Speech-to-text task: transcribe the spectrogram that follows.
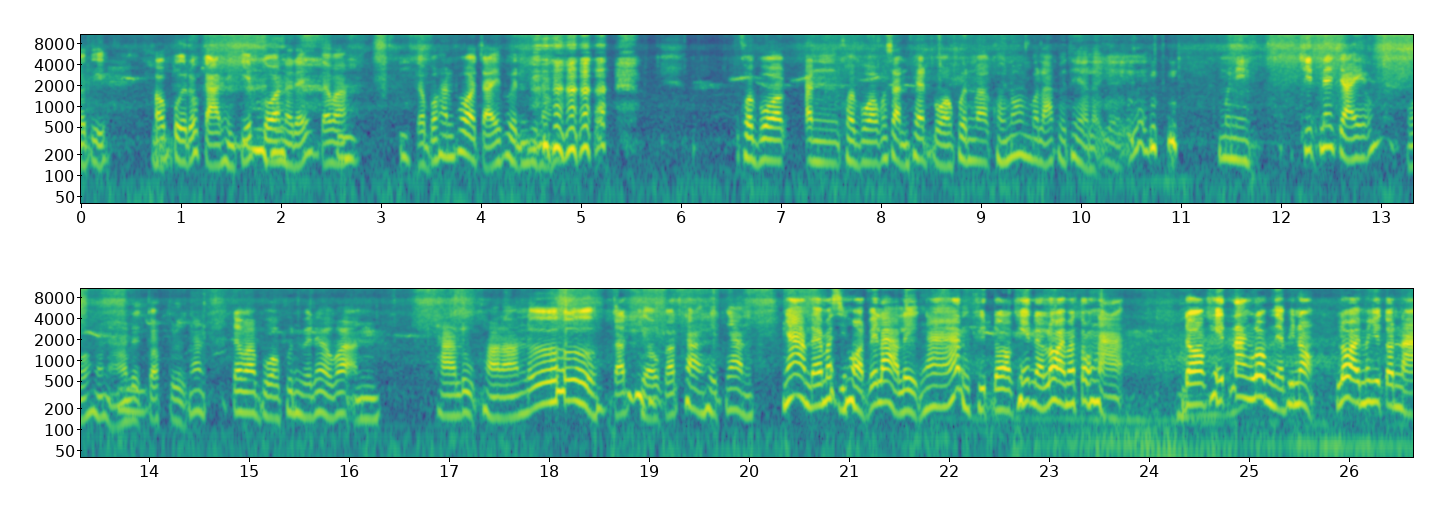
ว่าทีเขาเปิดโอกาสให้เก็บก่อนน่ะเด้แต่ว่ากับบ่ทันพ่อใจเพิ่นพี่น้อง ข่อยบอกอันข่อยบอกว่าสันแพทย์บอกเพิ่นว่าข่อยนอนบ่หลับแท้ๆละเอ้ยเอ้ยมื้อนี้คิดในใจโอ้มันเอาเลยกับปรึกนั่นแต่ว่าบอกเพิ่นไว้แล้วว่าอันทาลูกทาหลานเด้อกัดเขียวกัดข้างเฮ็ดงานยามได้มาสิฮอดเวลาเลิกงานคือดอกเฮ็ดน่ะลอยมาตรงหน้าดอกเฮ็ดนางร่มเนี่ยพี่น้องลอยมาอยู่ตอนหน้า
